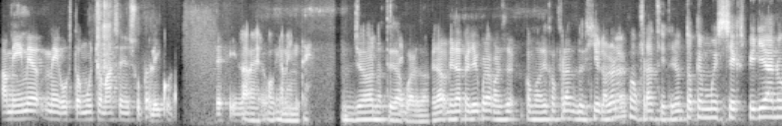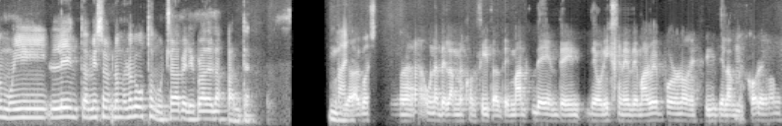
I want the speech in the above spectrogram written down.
A mí me, me gustó mucho más en su película. Decir, A ver, obviamente. Yo no estoy de acuerdo. Mira, mira la película, como dijo Fran, lo dije, lo hablé con Francis, tenía un toque muy shakespeariano, muy lento. A mí eso no, me- no me gustó mucho la película de Black Panther. Yo la considero una, una de las mejorcitas de, Mar- de, de, de orígenes de Marvel, por no decir de las mejores, vamos.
